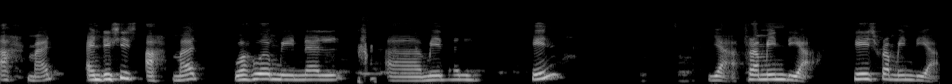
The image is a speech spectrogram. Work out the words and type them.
Ahmad. And this is Ahmad. Wahua minal uh, minal Hind. Yeah, from India. He is from India.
